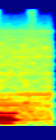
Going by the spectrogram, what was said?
음.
